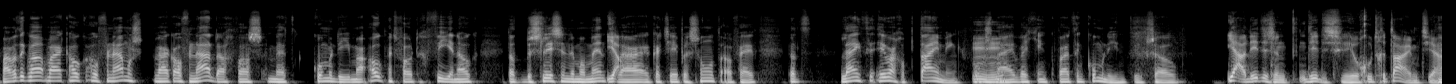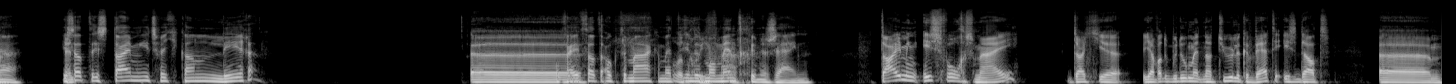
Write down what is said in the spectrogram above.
maar wat ik wel, waar ik ook over na moest, waar ik over nadacht, was met comedy, maar ook met fotografie en ook dat beslissende moment Ja. waar Cartier-Bresson het over heeft. Dat lijkt heel erg op timing, volgens Mhm. mij, wat je in, wat in comedy natuurlijk zo. Ja, dit is, een, dit is heel goed getimed, ja. Ja. Is, En- dat, is timing iets wat je kan leren? Eh, Of heeft dat ook te maken met in het moment vraag. kunnen zijn? timing is volgens mij dat je. Ja, wat ik bedoel met natuurlijke wetten is dat. ehm,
